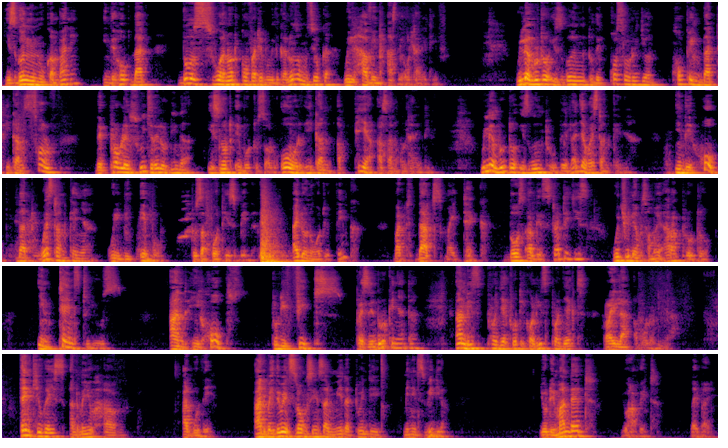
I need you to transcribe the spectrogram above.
He's going in Ukambani in the hope that those who are not comfortable with Kalonzo Musyoka will have him as the alternative. William Ruto is going to the coastal region hoping that he can solve the problems which Raila Odinga is not able to solve or he can appear as an alternative. William Ruto is going to the larger Western Kenya in the hope that Western Kenya will be able to support his bid. I don't know what you think, but that's my take. Those are the strategies which William Samoei Arap Ruto intends to use, and he hopes to defeat President Uhuru Kenyatta and his project, what he called his project, Raila Amolo Odinga. Thank you guys, and may you have a good day. And by the way, it's long since I made a 20 minutes video. You demanded, you have it. Bye bye.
